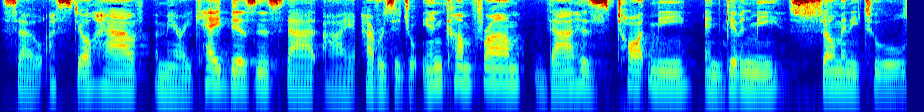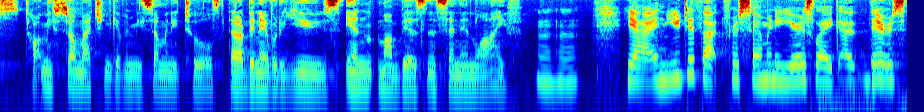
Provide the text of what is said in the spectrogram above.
So I still have a Mary Kay business that I have residual income from. That has taught me and given me so many tools, taught me so much and given me so many tools that I've been able to use in my business and in life. Yeah, and you did that for so many years. Like, uh, there's,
